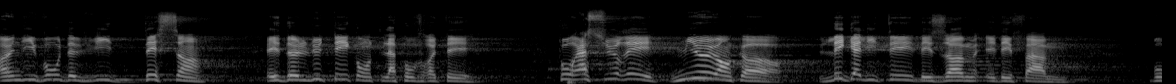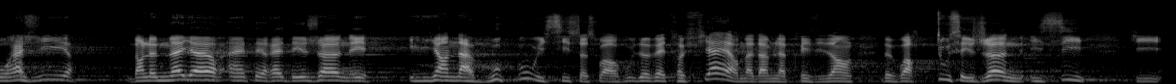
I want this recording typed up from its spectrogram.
un niveau de vie décent et de lutter contre la pauvreté, pour assurer mieux encore l'égalité des hommes et des femmes, pour agir dans le meilleur intérêt des jeunes. Et il y en a beaucoup ici ce soir. Vous devez être fiers, Madame la Présidente, de voir tous ces jeunes ici qui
